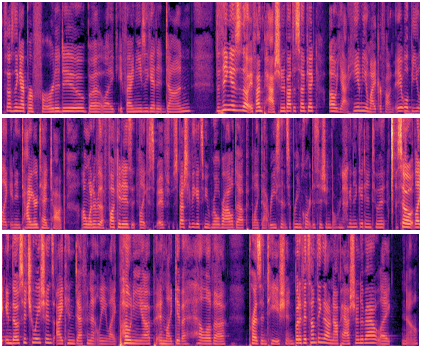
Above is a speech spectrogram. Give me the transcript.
it's not something I prefer to do, but like if I need to get it done. The thing is though, if I'm passionate about the subject, oh yeah, hand me a microphone. It will be like an entire TED talk on whatever the fuck it is. Like if, especially if it gets me real riled up, like that recent Supreme Court decision, but we're not to get into it. So like in those situations, I can definitely like pony up and like give a hell of a presentation. But if it's something that I'm not passionate about, like no.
